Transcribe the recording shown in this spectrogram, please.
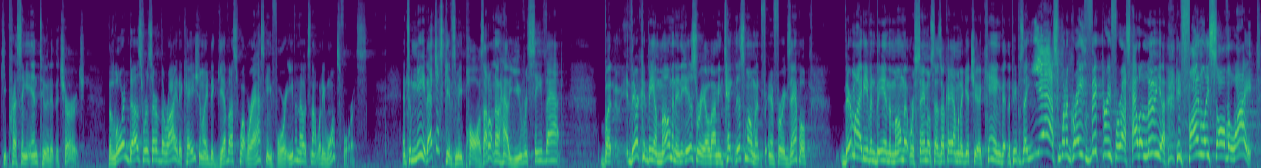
keep pressing into it at the church, the Lord does reserve the right occasionally to give us what we're asking for, even though it's not what He wants for us. And to me, that just gives me pause. I don't know how you receive that, but there could be a moment in Israel. I mean, take this moment, for, for example. There might even be in the moment where Samuel says, Okay, I'm going to get you a king, that the people say, Yes, what a great victory for us. Hallelujah. He finally saw the light.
